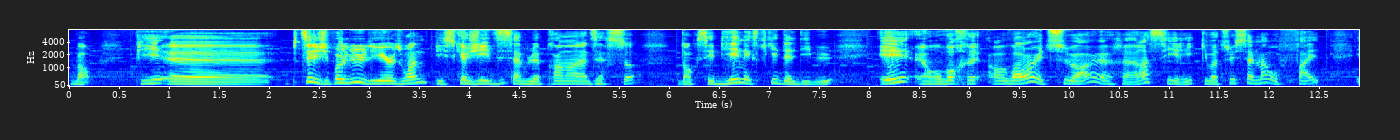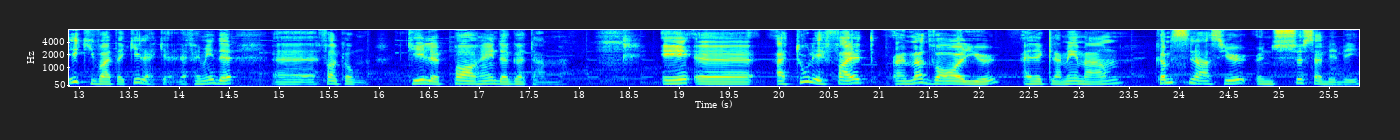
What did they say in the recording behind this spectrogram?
Bon. Puis, euh... tu sais, j'ai pas lu Years One, puis ce que j'ai dit, ça voulait probablement dire ça. Donc, c'est bien expliqué dès le début. Et euh, on va, avoir un tueur euh, en série qui va tuer seulement au fight et qui va attaquer la, famille de euh, Falcon, qui est le parrain de Gotham. Et euh, à tous les fights, un meurtre va avoir lieu avec la même arme, comme silencieux, une suce à bébé.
